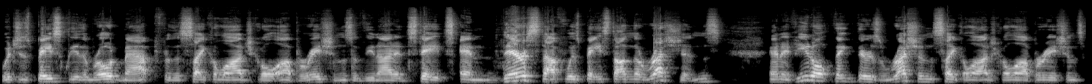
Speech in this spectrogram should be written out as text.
which is basically the roadmap for the psychological operations of the United States. And their stuff was based on the Russians and if you don't think there's Russian psychological operations,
